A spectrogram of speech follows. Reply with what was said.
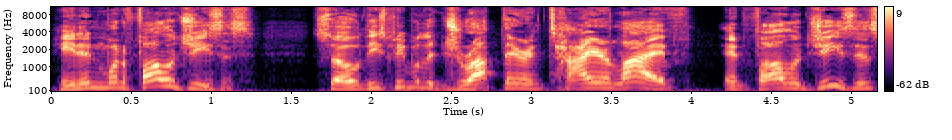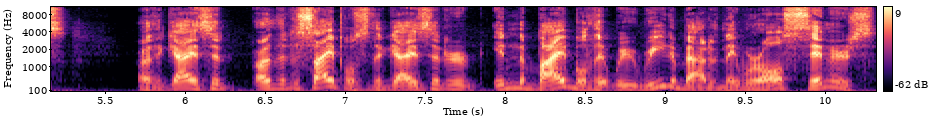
He didn't want to follow Jesus. So these people that dropped their entire life and followed Jesus are the guys that are the disciples, the guys that are in the Bible that we read about, and they were all sinners.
